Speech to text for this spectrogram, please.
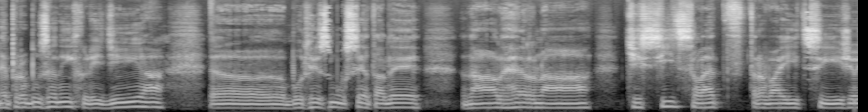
neprobuzených lidí a buddhismus je tady nádherná, tisíc let trvající, že,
